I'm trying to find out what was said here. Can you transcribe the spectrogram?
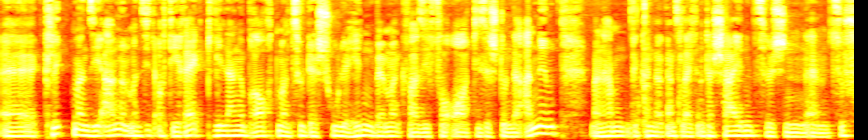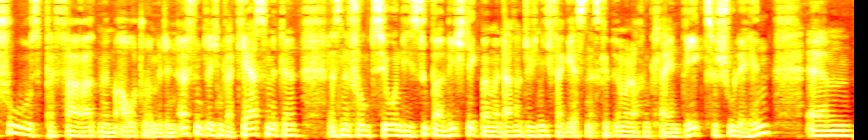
äh, klickt man sie an und man sieht auch direkt, wie lange braucht man zu der Schule hin, wenn man quasi vor Ort diese Stunde annimmt man haben, wir können da ganz leicht unterscheiden zwischen ähm, zu Fuß, per Fahrrad, mit dem Auto und mit den öffentlichen Verkehrsmitteln. Das ist eine Funktion, die ist super wichtig, weil man darf natürlich nicht vergessen, es gibt immer noch einen kleinen Weg zur Schule hin. Ähm,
